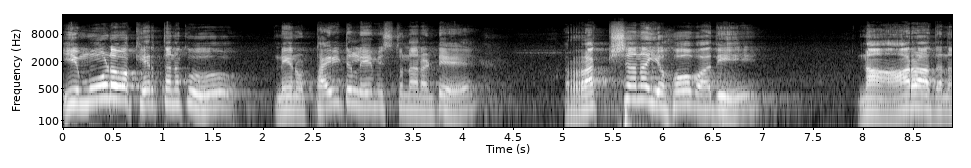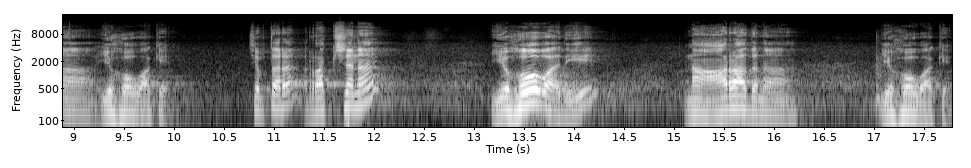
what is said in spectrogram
ఈ మూడవ కీర్తనకు నేను టైటిల్ ఏమిస్తున్నానంటే రక్షణ యహోవాది నా ఆరాధన యహోవాకే. చెప్తారా? రక్షణ యహోవాది నా ఆరాధన యహోవాకే.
